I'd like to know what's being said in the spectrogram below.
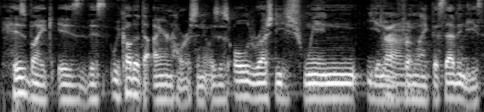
his bike is this. We called it the Iron Horse, and it was this old rusty Schwinn, you know, from like the seventies.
